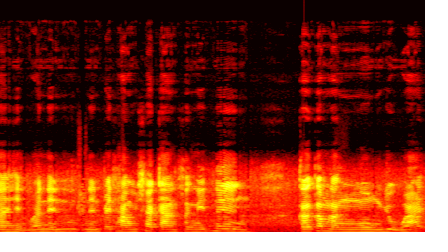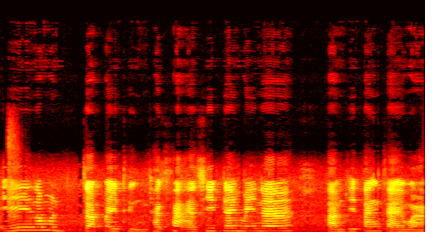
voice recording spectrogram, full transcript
จะเห็นว่าเน้นเน้นไปทางวิชาการสักนิดนึงก็กำลังงงอยู่ว่า เอ๊ะแล้วมันจะไปถึงทักษะอาชีพได้ไหมนะ ตามที่ตั้งใจไว้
